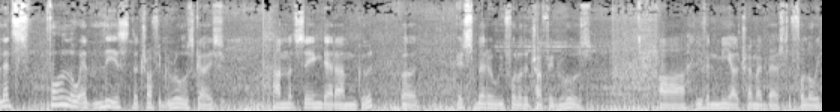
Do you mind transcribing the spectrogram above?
Let's follow at least the traffic rules guys. I'm not saying that I'm good but it's better we follow the traffic rules uh, even me I'll try my best to follow it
